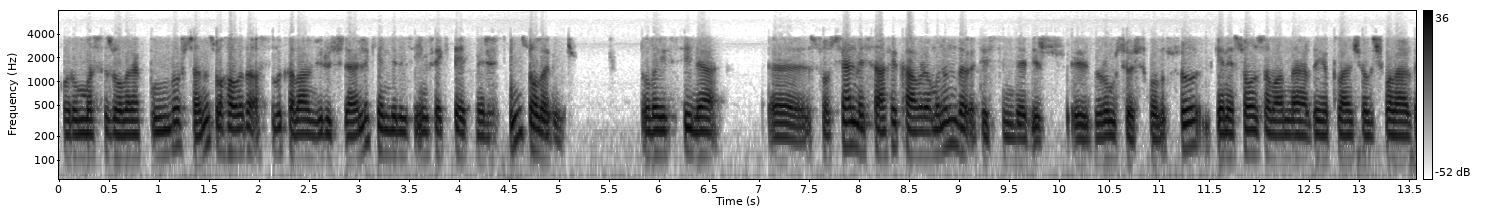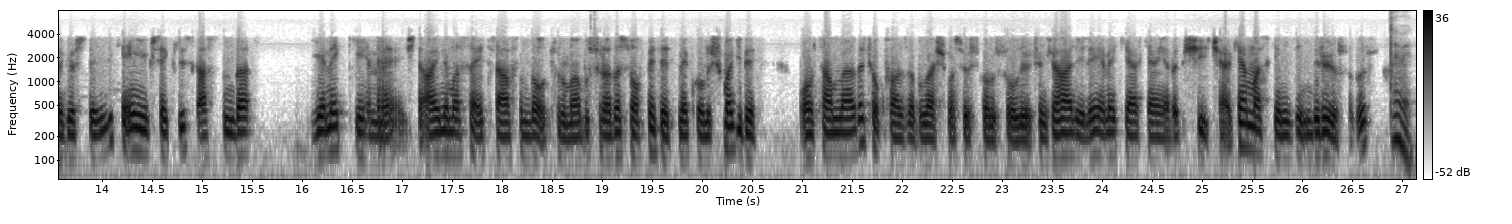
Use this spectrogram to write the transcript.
korunmasız olarak bulunursanız o havada asılı kalan virüslerle kendinizi infekte etme riskiniz olabilir. Dolayısıyla e, sosyal mesafe kavramının da ötesinde bir e, durum söz konusu. Gene son zamanlarda yapılan çalışmalarda gösterildi ki en yüksek risk aslında yemek yeme, işte aynı masa etrafında oturma, bu sırada sohbet etme, konuşma gibi ortamlarda çok fazla bulaşma söz konusu oluyor. Çünkü haliyle yemek yerken ya da bir şey içerken maskenizi indiriyorsunuz. Evet.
